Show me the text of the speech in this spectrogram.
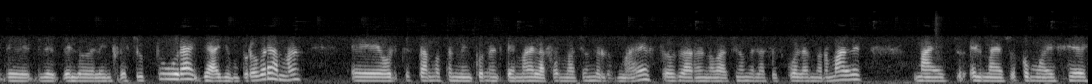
de, de lo de la infraestructura, ya hay un programa, eh, ahorita estamos también con el tema de la formación de los maestros, la renovación de las escuelas normales, maestro, el maestro como eje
